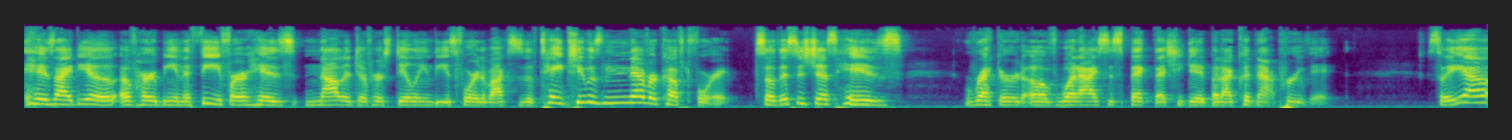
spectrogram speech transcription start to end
his idea of her being a thief or his knowledge of her stealing these four boxes of tape, she was never cuffed for it. So this is just his record of what I suspect that she did, but I could not prove it. So yeah,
